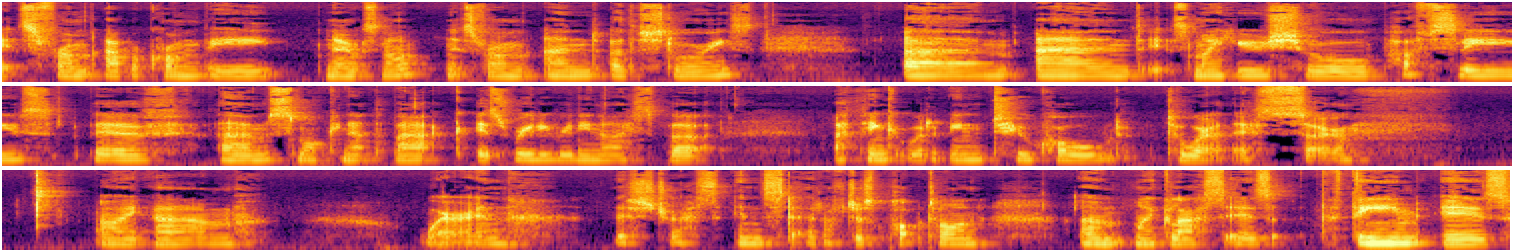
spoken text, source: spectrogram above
It's from Abercrombie, no it's not, it's from And Other Stories. Um, and it's my usual puff sleeves, a bit of um, smocking at the back. It's really, really nice, but I think it would have been too cold to wear this, so I am wearing this dress instead. I've just popped on um, my glasses. The theme is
